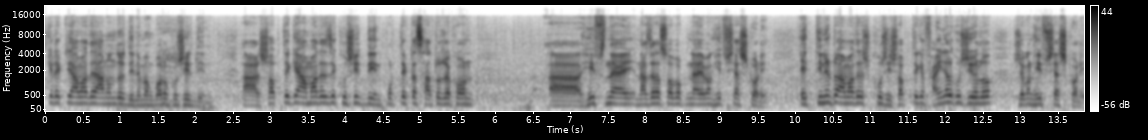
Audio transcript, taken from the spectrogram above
আজকের একটি আমাদের আনন্দের দিন এবং বড় খুশির দিন। আর সব থেকে আমাদের যে খুশির দিন, প্রত্যেকটা ছাত্র যখন হিফস নেয় নাজারা সবক নেয় এবং হিফস শেষ করে, এই তিনটা আমাদের খুশি। সব থেকে ফাইনাল খুশি হলো যখন হিফ শেষ করে।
